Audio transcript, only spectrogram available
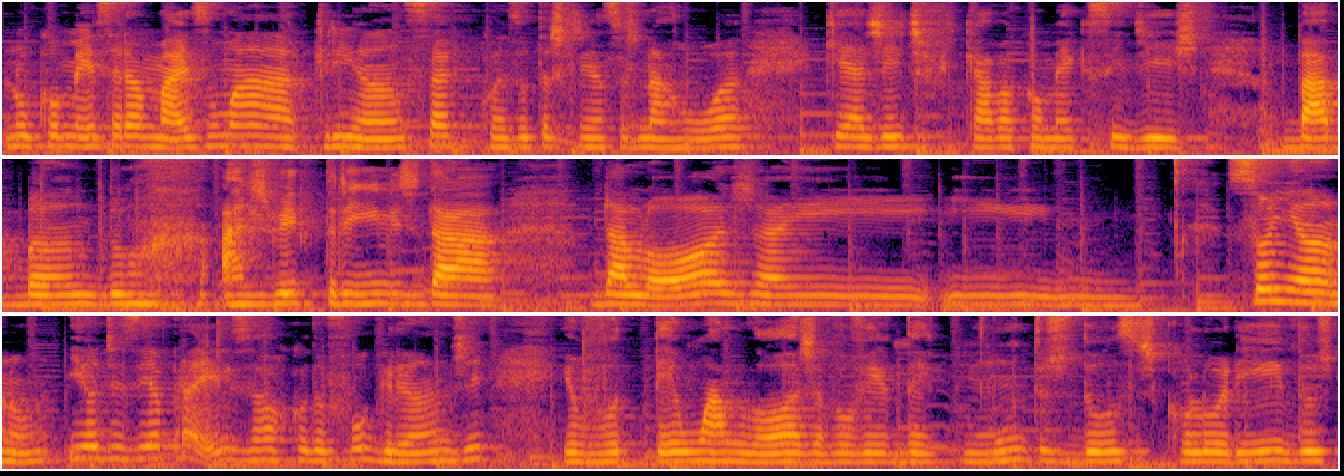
No começo era mais uma criança com as outras crianças na rua que a gente ficava, como é que se diz, babando as vitrines da, da loja e, e sonhando. E eu dizia para eles, ó, oh, quando eu for grande, eu vou ter uma loja, vou vender muitos doces coloridos,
